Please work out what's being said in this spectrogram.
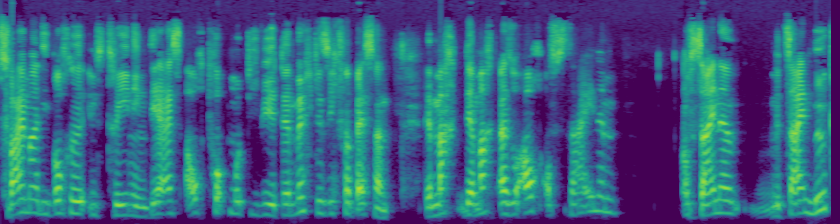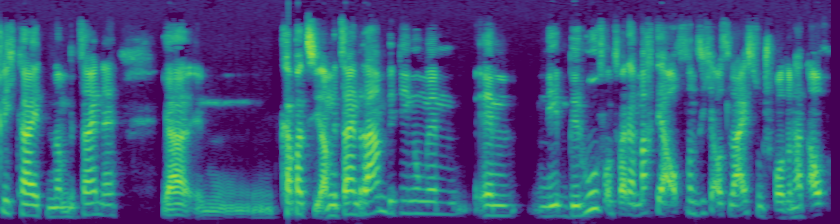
zweimal die Woche ins Training, der ist auch top motiviert, der möchte sich verbessern. Der macht, der macht also auch auf seinem, auf seine, mit seinen Möglichkeiten und mit seiner, ja, Kapazität, mit seinen Rahmenbedingungen ähm, neben Beruf und so weiter, macht er auch von sich aus Leistungssport und hat auch,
